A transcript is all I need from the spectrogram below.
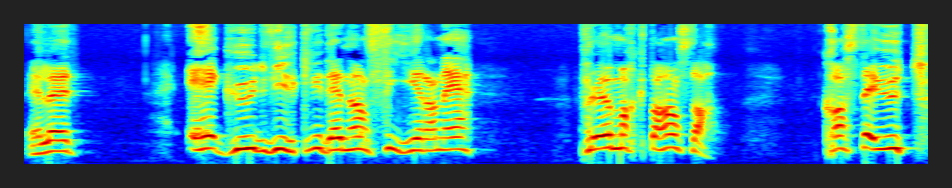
Eller er Gud virkelig den han sier han er? Prøv makta hans, da. Kast deg ut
